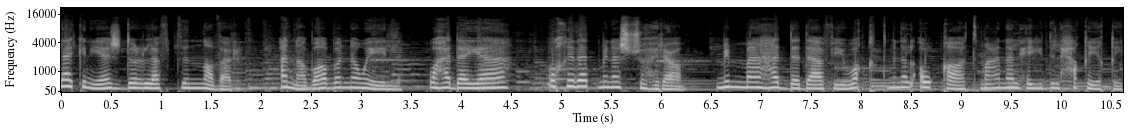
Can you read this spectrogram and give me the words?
لكن يجدر لفت النظر أن بابا نويل وهداياه أخذت من الشهرة مما هدد في وقت من الأوقات معنى العيد الحقيقي.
